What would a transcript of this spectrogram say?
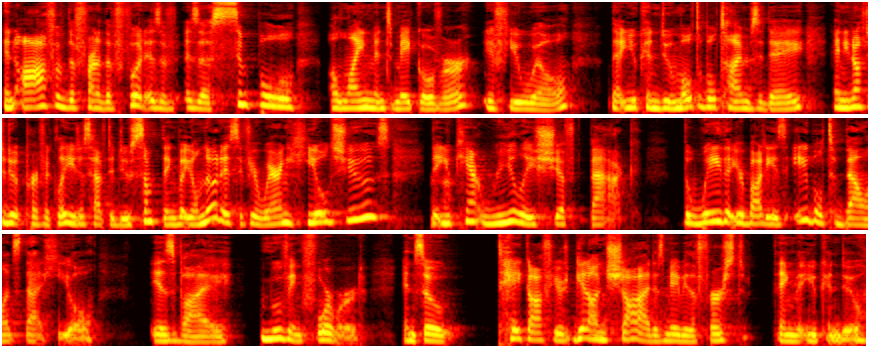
and off of the front of the foot is a is a simple alignment makeover, if you will, that you can do multiple times a day. And you don't have to do it perfectly. You just have to do something. But you'll notice if you're wearing heeled shoes that you uh-huh. can't really shift back. The way that your body is able to balance that heel is by moving forward. And so take off your get on shod is maybe the first thing that you can do.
